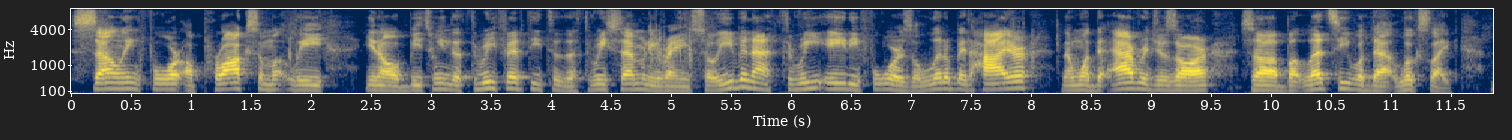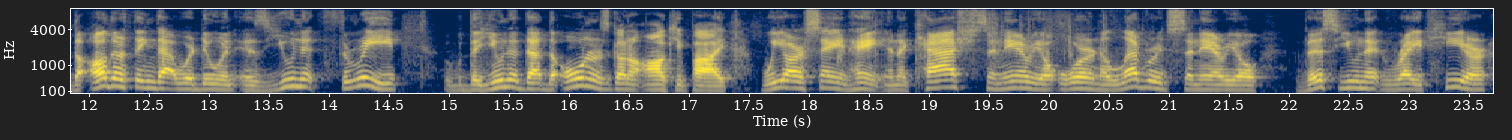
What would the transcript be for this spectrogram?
selling for approximately you know, between the 350 to the 370 range. So even at 384 is a little bit higher than what the averages are. So, but let's see what that looks like. The other thing that we're doing is unit three the unit that the owner is going to occupy, we are saying, hey, in a cash scenario or in a leverage scenario, this unit right here,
